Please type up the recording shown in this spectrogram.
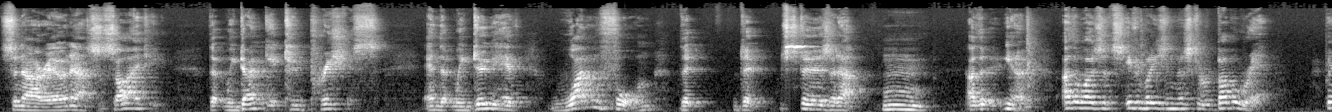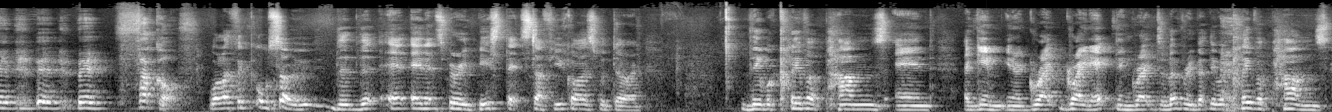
scenario in our society that we don't get too precious and that we do have one form that that stirs it up. mm. Other, you know, otherwise it's everybody's in this little bubble wrap. Fuck off. Well, I think also the, the at, at its very best, that stuff you guys were doing, there were clever puns and again, you know, great great acting, great delivery, but there were clever puns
